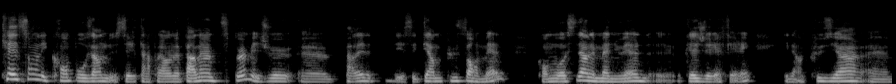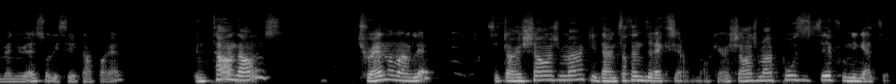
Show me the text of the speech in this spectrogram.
quelles sont les composantes de séries temporelles. On a parlé un petit peu, mais je veux euh, parler de ces termes plus formels qu'on voit aussi dans le manuel euh, auquel j'ai référé et dans plusieurs euh, manuels sur les séries temporelles. Une tendance, trend en anglais, c'est un changement qui est dans une certaine direction, donc un changement positif ou négatif.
